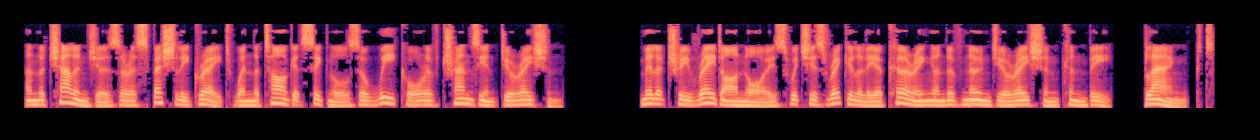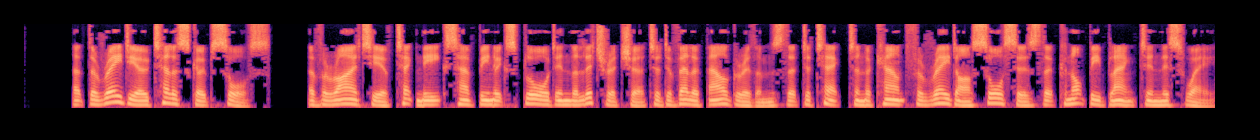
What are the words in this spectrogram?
and the challenges are especially great when the target signals are weak or of transient duration. Military radar noise which is regularly occurring and of known duration can be «blanked» at the radio telescope source. A variety of techniques have been explored in the literature to develop algorithms that detect and account for radar sources that cannot be blanked in this way.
